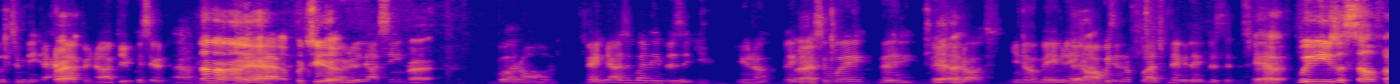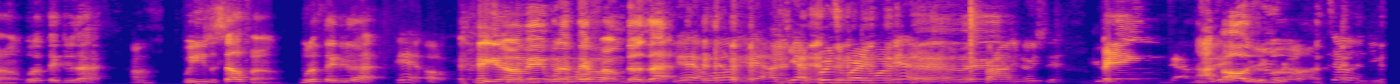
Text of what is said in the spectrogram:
what to me it Right. happened. Uh, people said, oh, No, no, no. Yeah, happened. but You you. know, I seen. Right. But um, maybe that's the way they visit you. You know, maybe Right. that's the way they Yeah. visit us. You know, maybe they're Yeah. always in the flesh. Maybe they visit. The Yeah, we use a cell phone. What if they do that? Huh? We use a cell phone. What if they do that? Yeah. Oh. you know what I mean? What if their well, phone does that? Yeah. Well. Yeah. Yeah. Puts them where they want. Yeah. Yeah, That's probably no shit. Good. Bing. I it, called you, dude. mother. I'm telling you,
